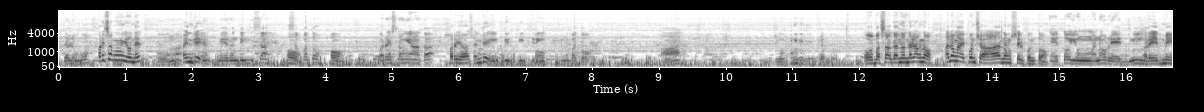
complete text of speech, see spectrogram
Dalawa. Pares ang unit? Oo nga. Ay, hindi. Meron, meron din isa. Isa Oh. pa to. Oh, Pares lang yata. parehas? Hindi. 853. Ano ba to? Ah. O basta ganun na lang no. Anong iPhone siya? Anong cellphone to? Ito yung ano, Redmi. Redmi.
